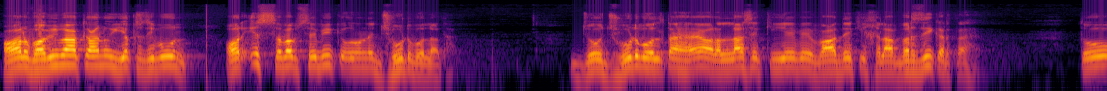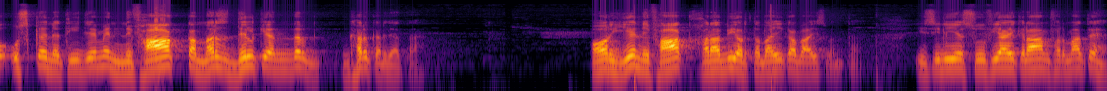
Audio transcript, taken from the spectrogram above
اور وبیما کانو یک زبون اور اس سبب سے بھی کہ انہوں نے جھوٹ بولا تھا۔ جو جھوٹ بولتا ہے اور اللہ سے کیے ہوئے وعدے کی خلاف ورزی کرتا ہے، تو اس کے نتیجے میں نفاق کا مرض دل کے اندر گھر کر جاتا ہے۔ اور یہ نفاق خرابی اور تباہی کا باعث بنتا ہے۔ اسی لیے صوفیہ اکرام فرماتے ہیں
